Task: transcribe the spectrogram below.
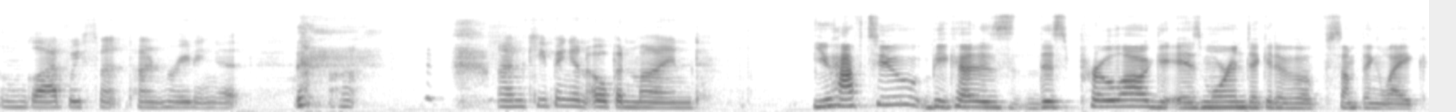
I'm glad we spent time reading it. I'm keeping an open mind. You have to because this prologue is more indicative of something like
